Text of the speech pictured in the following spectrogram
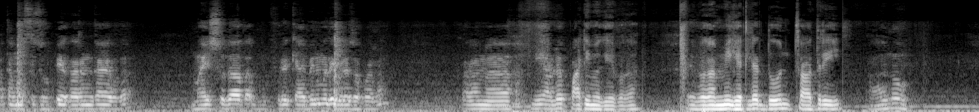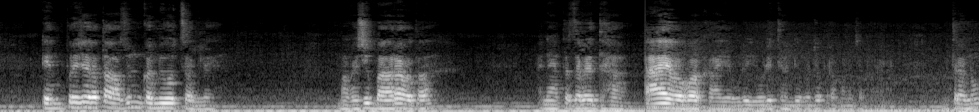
आता मस्त झोपूया कारण काय बघा महेश सुद्धा आता पुढे कॅबिनमध्ये गेला झोपायला. कारण मी आलो पाठीमागे आहे बघा. हे बघा मी घेतल्या दोन चादरी. हा नो टेम्परेचर आता अजून कमी होत चाललंय. मगाशी बारा होता आणि आता झालं दहा. काय बाबा काय एवढी एवढी थंडी म्हणजे प्रमाणाच्या काय मित्रांनो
